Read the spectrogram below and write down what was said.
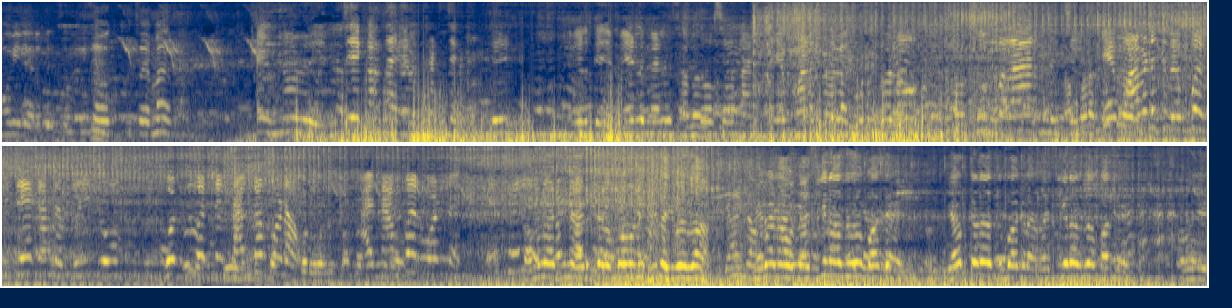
மூவில இருந்துச்சு. இன்னொரு விஜயகாந்த் எனக்கு கிடைச்சதுக்கு எங்களுக்கு மேலும் மேலும் சந்தோஷம் நினைச்சேன் தமிழ்நாட்டின் அடுத்த ரொம்ப இவர் தான் ஏன்னா நான் ரசிகனாக தான் பார்த்தேன். கேப்டனாக இருந்து பார்க்குறேன் ரசிகனாக தான் பார்த்தேன். அவருக்கு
